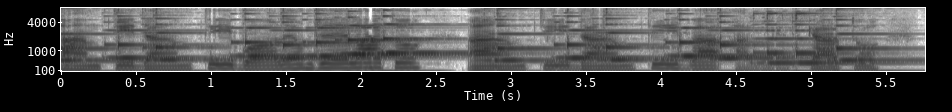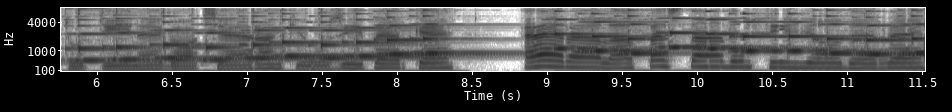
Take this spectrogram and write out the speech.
Antidanti vuole un gelato, Antidanti va al mercato. Tutti i negozi erano chiusi perché era la festa del figlio del re.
